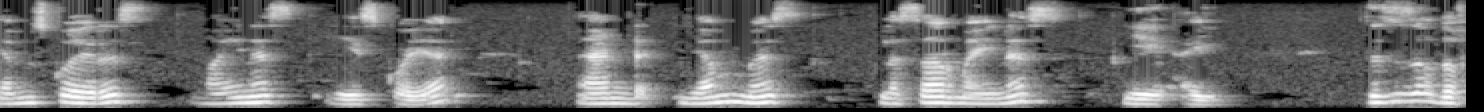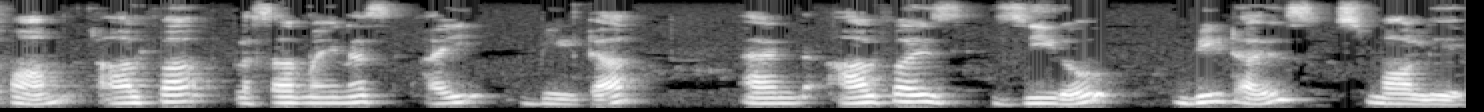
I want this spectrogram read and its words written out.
m square is minus a square and m is plus or minus ai. This is of the form alpha plus or minus i beta and alpha is 0 beta is small a.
